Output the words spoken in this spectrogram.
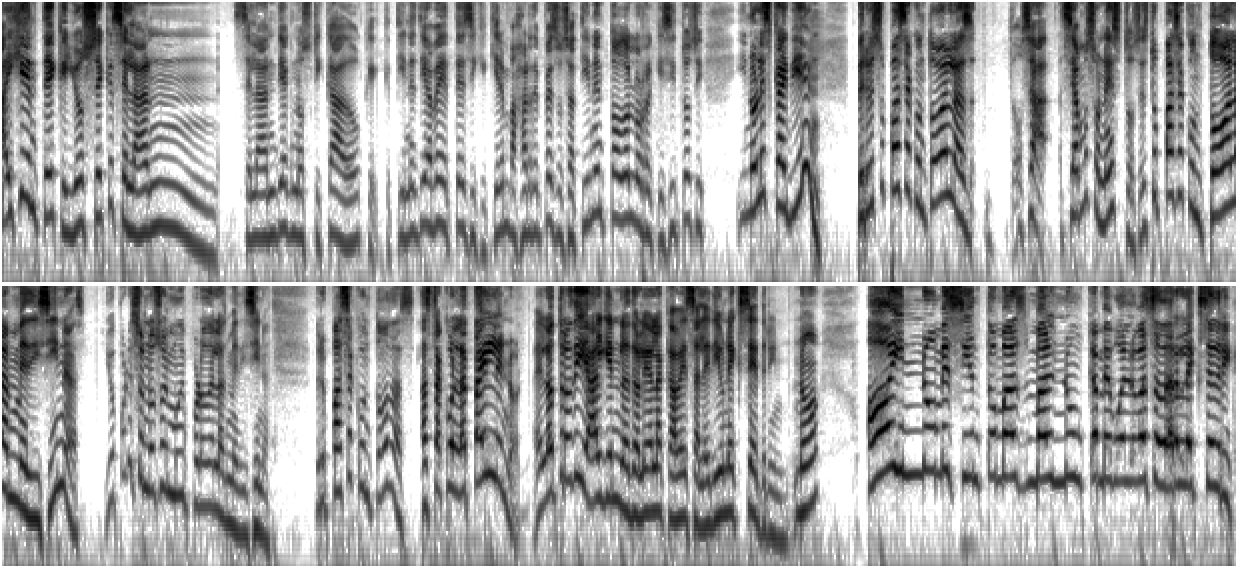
hay gente que yo sé que se la han, se la han diagnosticado, que, que tienes diabetes y que quieren bajar de peso. O sea, tienen todos los requisitos y, y no les cae bien. Pero eso pasa con todas las, o sea, seamos honestos, esto pasa con todas las medicinas. Yo por eso no soy muy pro de las medicinas. Pero pasa con todas, hasta con la Tylenol. El otro día alguien le dolía la cabeza, le di un Excedrin, ¿no? Ay, no me siento más mal, nunca me vuelvas a dar la Excedrin.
